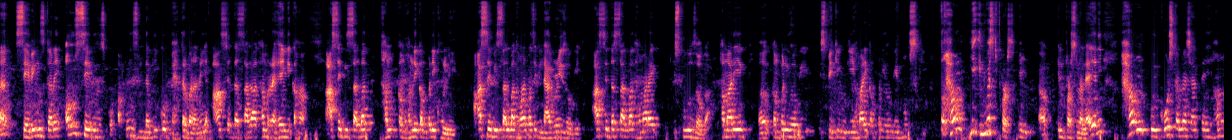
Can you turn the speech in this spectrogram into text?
सेविंग्स करें और उस सेविंग्स को अपनी ज़िंदगी को बेहतर बनाने या आज से दस साल बाद हम रहेंगे कहाँ? आज से बीस साल बाद हम कम, हमने कंपनी खोलनी है। आज से बीस साल बाद हमारे पास एक लाइब्रेरीज होगी। आज से दस साल बाद हमारा एक स्कूल होगा। हमारी एक कंपनी होगी स्पीकिंग की हमारी कंपनी होगी बुक्स की। तो हम ये इन्वेस्ट इन इन पर्सनल है। यानी हम कोई कोर्स करना चाहते हैं हम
